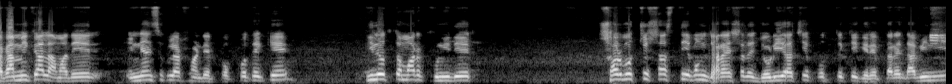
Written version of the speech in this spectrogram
আগামীকাল আমাদের ইন্ডিয়ান সেকুলার ফ্রন্টের পক্ষ থেকে তিলোত্তমার খুনিদের সর্বোচ্চ শাস্তি এবং যারা এর সাথে জড়িয়ে আছে, প্রত্যেককে গ্রেপ্তারের দাবি নিয়ে।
